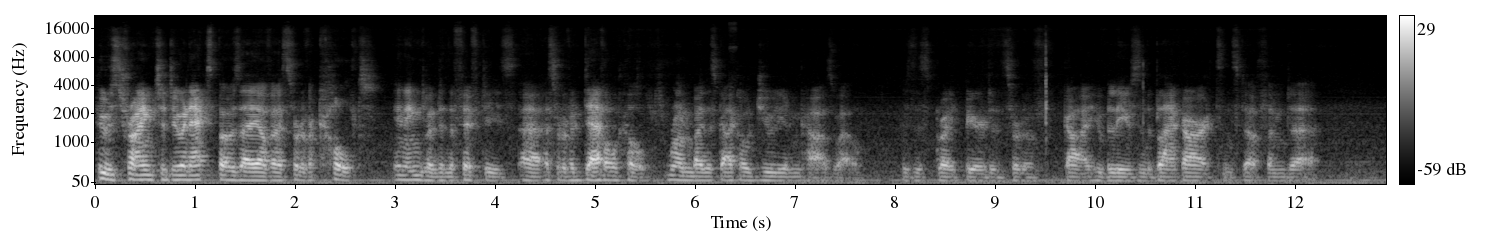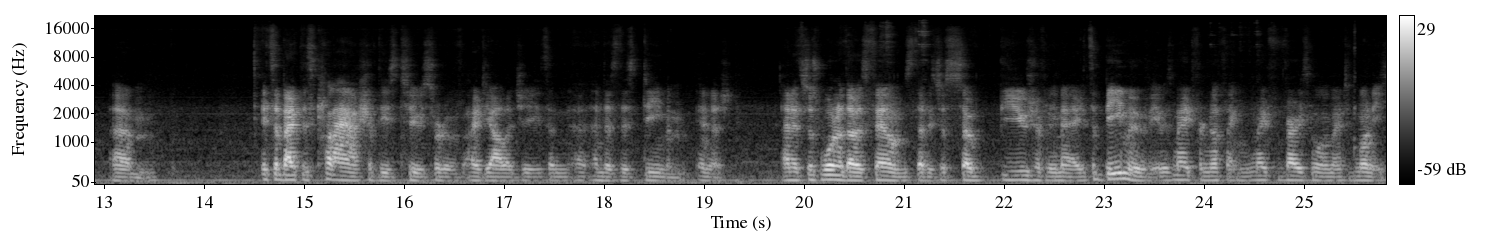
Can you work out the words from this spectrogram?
who's trying to do an expose of a sort of a cult in England in the 50s, uh, a sort of a devil cult run by this guy called Julian Karswell. Who's this great bearded sort of guy who believes in the black arts and stuff. And uh, um, it's about this clash of these two sort of ideologies, and, uh, and there's this demon in it. And it's just one of those films that is just so beautifully made. It's a B movie. It was made for nothing, made for a very small amount of money.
